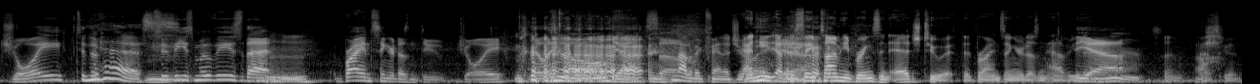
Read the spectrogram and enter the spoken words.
joy to the Yes. to these movies that Mhm. Bryan Singer doesn't do joy really. No. Yeah. so, not a big fan of Joy. And he at the same time he brings an edge to it that Bryan Singer doesn't have either. yeah. Yeah. So That's good.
